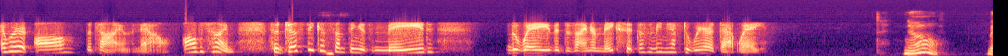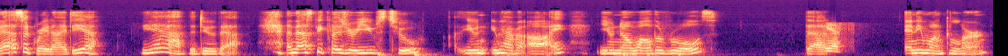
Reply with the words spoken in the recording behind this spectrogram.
I wear it all the time now, all the time. So just because something is made the way the designer makes it doesn't mean you have to wear it that way. No. That's a great idea. Yeah, to do that. And that's because you're used to you you have an eye, you know all the rules that Yes. anyone can learn,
